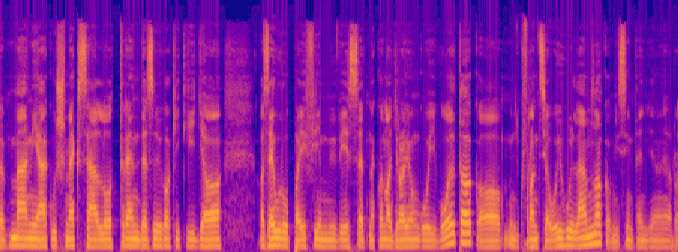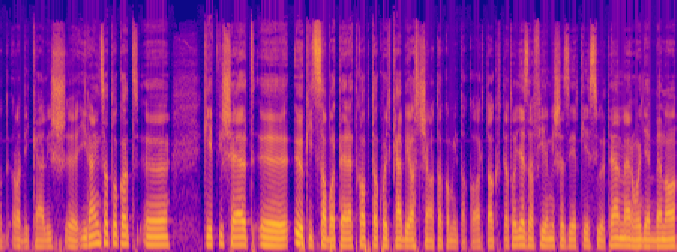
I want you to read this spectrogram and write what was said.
mániákus, megszállott rendezők, akik így a, az európai filmművészetnek a nagy rajongói voltak, a mondjuk francia új hullámnak, ami szinte egy ilyen radikális irányzatokat képviselt, ők így szabad teret kaptak, hogy kb. azt csináltak, amit akartak. Tehát, hogy ez a film is azért készült el, mert hogy ebben a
